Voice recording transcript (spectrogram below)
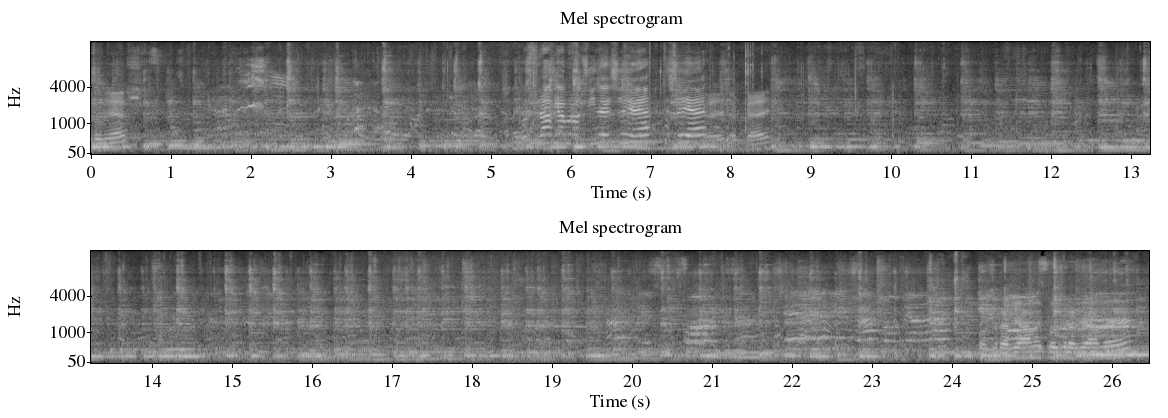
Również. Pozdrawiam rodzinę, żyję, żyję. Okej, okej. Pozdrawiamy, pozdrawiamy.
